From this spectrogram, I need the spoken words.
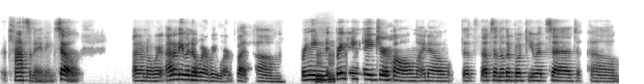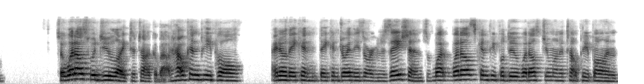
it's fascinating. So I don't know where I don't even know where we were, but um, bringing mm-hmm. bringing nature home. I know that's that's another book you had said. Um, so what else would you like to talk about? How can people? I know they can they can join these organizations. What what else can people do? What else do you want to tell people, and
